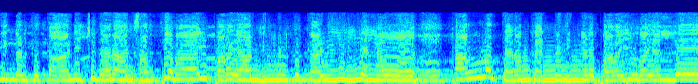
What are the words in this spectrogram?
നിങ്ങൾക്ക് കാണിച്ചു തരാൻ സത്യമായി പറയാൻ നിങ്ങൾക്ക് കഴിയില്ലല്ലോ. കള്ളത്തരം തന്നെ നിങ്ങൾ പറയുകയല്ലേ?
